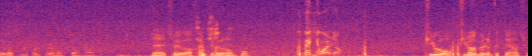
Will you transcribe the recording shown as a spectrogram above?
저희가 지금 설 필요는 없지 않나. 네 저희가 갈 필요는. 없고 해킹 완료. 필요 필요하면은 그때 하죠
